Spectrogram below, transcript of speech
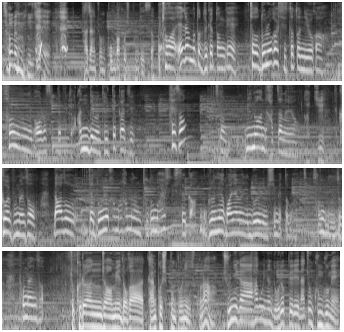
손흥민이지? 가장 좀 본받고 싶은 게 있어? 제가 예전부터 느꼈던 게 저도 노력할 수 있었던 이유가 손흥민 선수가 어렸을 때부터 안 되면 될 때까지 해서 지금 유명한 데 갔잖아요. 갔지 그걸 보면서 나도 진짜 노력 한번 하면 저 정도 할 수 있을까? 뭐 그런 생각 많이 하면서 노력 열심히 했던 것 같아요. 손흥민 선수 보면서. 좀 그런 점이 너가 닮고 싶은 분이 있구나 준이가 하고 있는 노력들이 난 좀 궁금해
